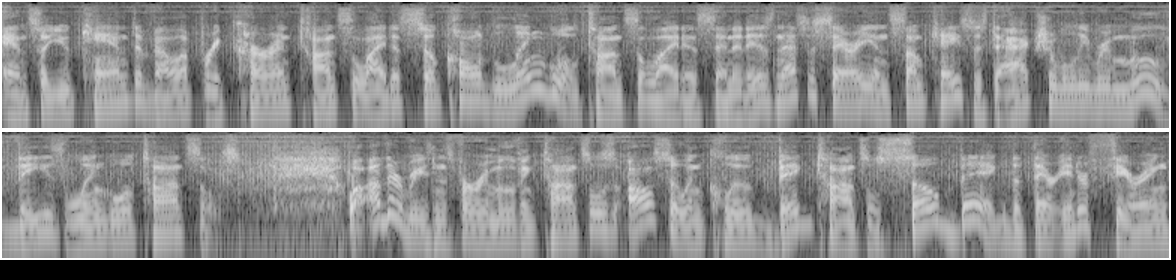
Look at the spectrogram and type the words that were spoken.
And so you can develop recurrent tonsillitis, so-called lingual tonsillitis, and it is necessary in some cases to actually remove these lingual tonsils. Well, other reasons for removing tonsils also include big tonsils so big that they're interfering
